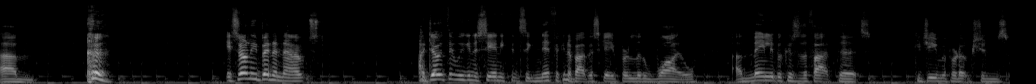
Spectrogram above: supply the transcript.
Um, it's only been announced. I don't think we're going to see anything significant about this game for a little while, uh, mainly because of the fact that Kojima Productions,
